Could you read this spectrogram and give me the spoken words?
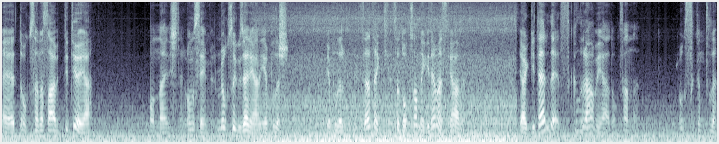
Ee, 90'a sabitletiyor ya. Online işler. Onu sevmiyorum. Yoksa güzel yani yapılır. Yapılır. Zaten kimse 90'la gidemez ki abi. Ya gider de sıkılır abi ya 90'la. Çok sıkıntılı.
